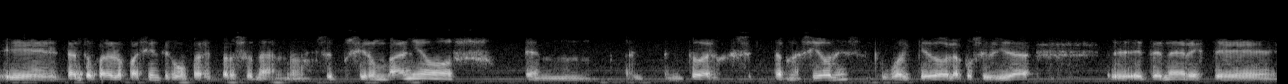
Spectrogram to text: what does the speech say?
eh, tanto para los pacientes como para el personal no se pusieron baños en, en todas las internaciones igual quedó la posibilidad de tener este eh,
